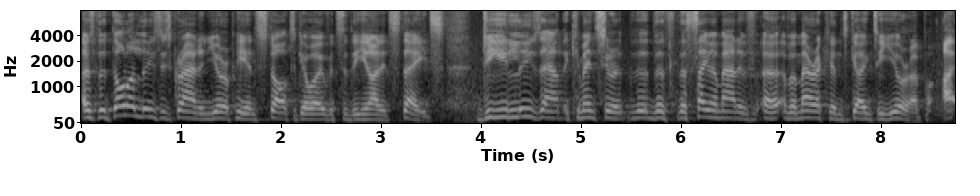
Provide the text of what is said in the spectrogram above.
As the dollar loses ground and Europeans start to go over to the United States, do you lose out the commensurate the, the, the same amount of, uh, of Americans going to Europe? Uh,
